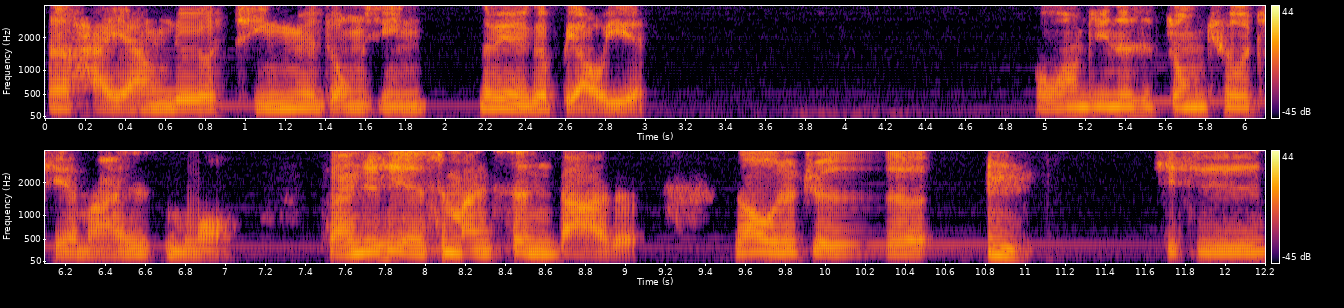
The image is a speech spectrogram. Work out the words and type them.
呃海洋流行音乐中心那边有一个表演，我忘记那是中秋节吗？还是什么，反正就是也是蛮盛大的。然后我就觉得，其实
